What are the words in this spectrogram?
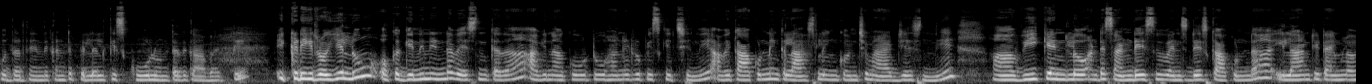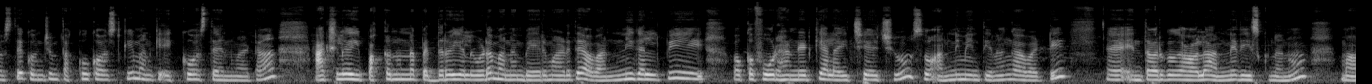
కుదరదు. ఎందుకంటే పిల్లలకి స్కూల్ ఉంటుంది కాబట్టి ఇక్కడ ఈ రొయ్యలు ఒక గిన్నె నిండా వేసింది కదా అవి నాకు టూ హండ్రెడ్ రూపీస్కి ఇచ్చింది. అవి కాకుండా ఇంకా లాస్ట్లో ఇంకొంచెం యాడ్ చేసింది. వీకెండ్లో అంటే సండేస్ వెన్స్డేస్ కాకుండా ఇలాంటి టైంలో వస్తే కొంచెం తక్కువ కాస్ట్కి మనకి ఎక్కువ వస్తాయి అనమాట యాక్చువల్గా ఈ పక్కనున్న పెద్ద రొయ్యలు కూడా మనం బేరమాడితే అవన్నీ కలిపి ఒక ఫోర్ హండ్రెడ్కి అలా ఇచ్చేయచ్చు. సో అన్నీ మేము తినాం కాబట్టి ఎంతవరకు కావాలో అన్నీ తీసుకున్నాను. మా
